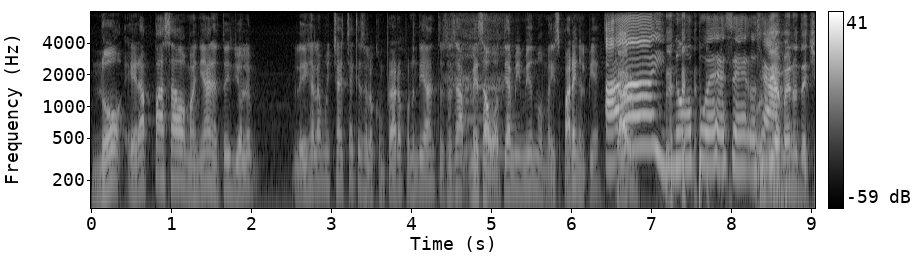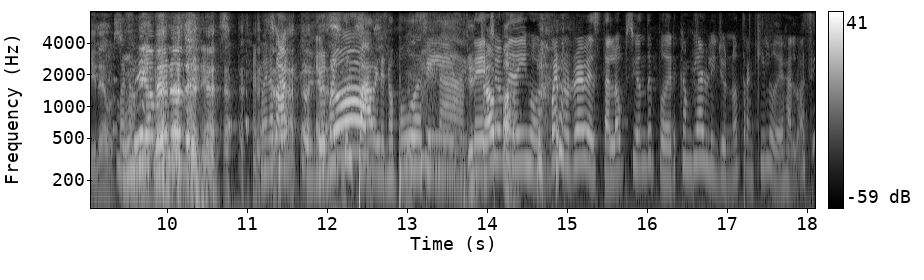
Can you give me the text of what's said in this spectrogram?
No, era pasado mañana. Entonces yo le le dije a la muchacha que se lo comprara por un día antes. O sea, me saboteé a mí mismo, me dispara en el pie. Ay, no puede ser. un día menos de chineos. un día menos de chineos. Bueno, Exacto, yo fue no. culpable, no pudo decir nada. De hecho, me dijo, bueno, Rebe, está la opción de poder cambiarlo. Y yo, no, tranquilo, déjalo así.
